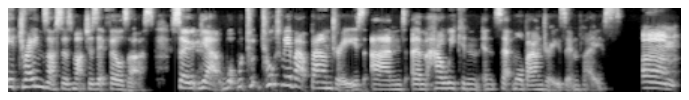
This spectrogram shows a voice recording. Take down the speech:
it drains us as much as it fills us so yeah what, what t- talk to me about boundaries and um how we can and set more boundaries in place um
